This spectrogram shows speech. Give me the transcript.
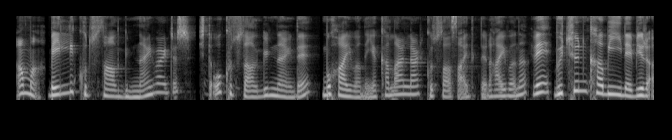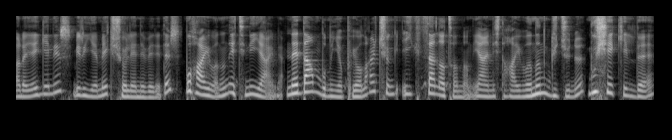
Ama belli kutsal günler vardır. İşte o kutsal günlerde bu hayvanı yakalarlar. Kutsal saydıkları hayvanı ve bütün kabile bir araya gelir. Bir yemek şöleni verilir. Bu hayvanın etini yerler. Neden bunu yapıyorlar? Çünkü ilksel atanın hayvanın yani işte hayvanın gücünü bu şekilde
